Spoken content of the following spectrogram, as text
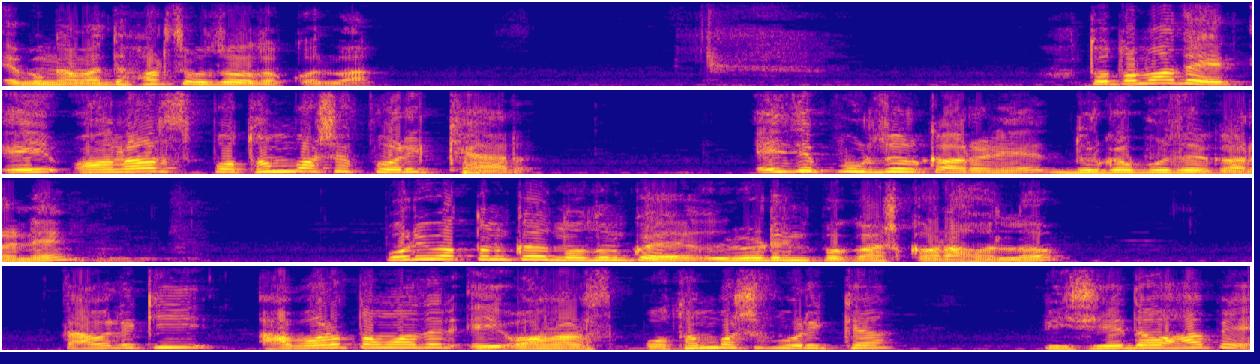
এবং আমাদের হোয়াটসঅ্যাপে যোগাযোগ করবা। তো তোমাদের এই অনার্স প্রথম বর্ষের পরীক্ষার এই যে পুজোর কারণে দুর্গাপুজোর কারণে পরিবর্তন করে, নতুন করে রুটিন প্রকাশ করা হলো। তাহলে কি আবারও তোমাদের এই অনার্স প্রথম বর্ষ পরীক্ষা পিছিয়ে দেওয়া হবে?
